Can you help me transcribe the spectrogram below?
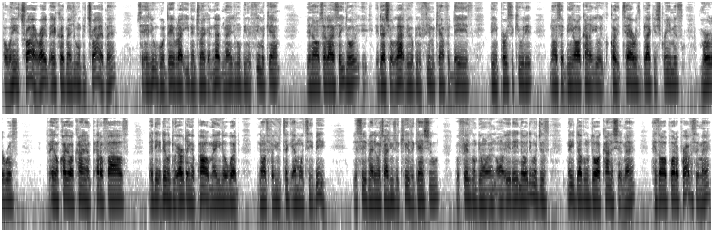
For when he try, it, right? Man, because man, you're gonna be tried, man. See, you can go a day without eating and drinking nothing, man. You're gonna be in the FEMA camp. You know what I'm saying? Like I say, you know, if that's your lot, you're gonna be in the FEMA camp for days, being persecuted. You know what I'm saying? Being all kind of, you know, call you terrorists, black extremists, murderers. They gonna call you all kind of pedophiles. They, they, they gonna do everything in their power, man. You know what? You know, for you to take MOTB. You see, man, they gonna try to use your kids against you. Your face gonna be on, on it. They know, they're gonna just, man, devil gonna do all kind of shit, man. It's all part of prophecy, man.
